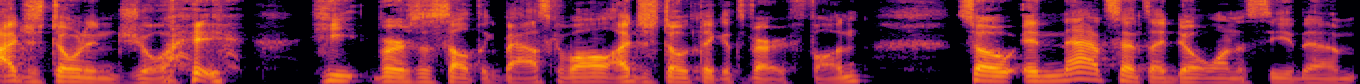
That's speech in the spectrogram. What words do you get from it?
I just don't enjoy Heat versus Celtic basketball. I just don't think it's very fun. So in that sense, I don't want to see them.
